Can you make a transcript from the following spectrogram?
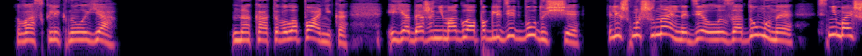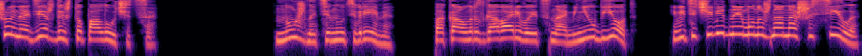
— воскликнула я. Накатывала паника, и я даже не могла поглядеть будущее, лишь машинально делала задуманное с небольшой надеждой, что получится. Нужно тянуть время. Пока он разговаривает с нами, не убьет. Ведь, очевидно, ему нужна наша сила,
